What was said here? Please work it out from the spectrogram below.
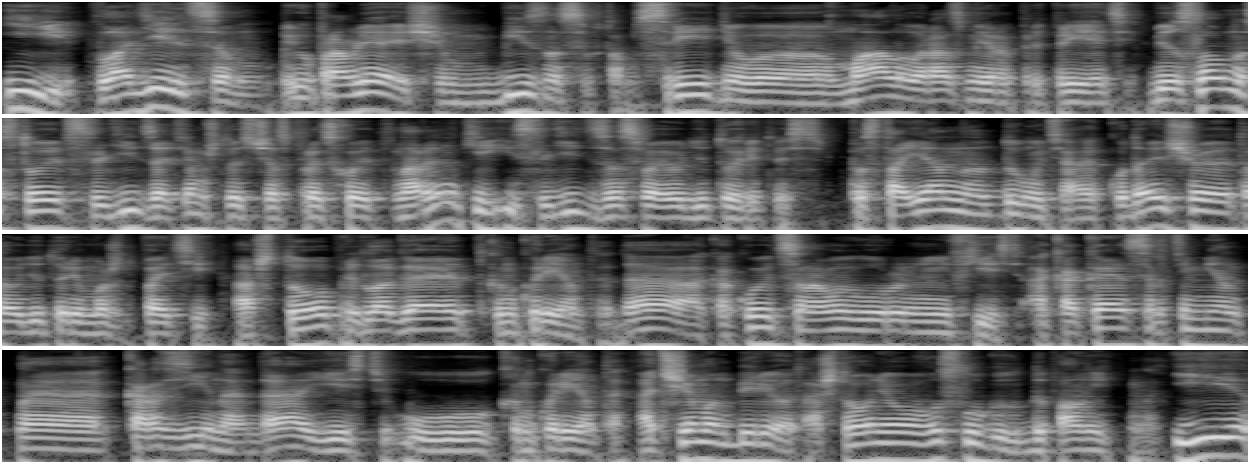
и владельцам и управляющим бизнесов там, среднего, малого размера предприятий, безусловно, стоит следить за тем, что сейчас происходит на рынке, и следить за своей аудиторией. То есть постоянно думать, а куда еще эта аудитория может пойти, а что предлагают конкуренты, да, а какой ценовой уровень у них есть, а какая ассортиментная корзина да, есть у конкурента, а чем он берет, а что у него в услугах дополнительно. И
